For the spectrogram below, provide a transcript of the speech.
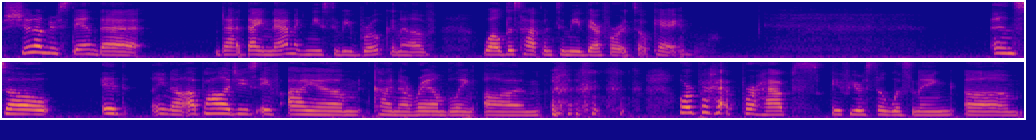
should understand that that dynamic needs to be broken of well this happened to me therefore it's okay and so it you know apologies if i am kind of rambling on. Or perhaps perhaps if you're still listening um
